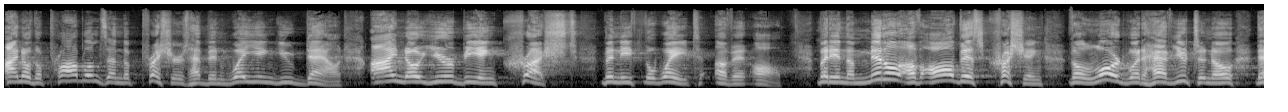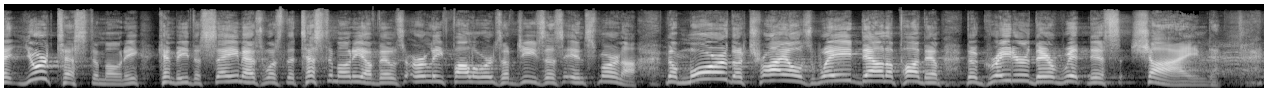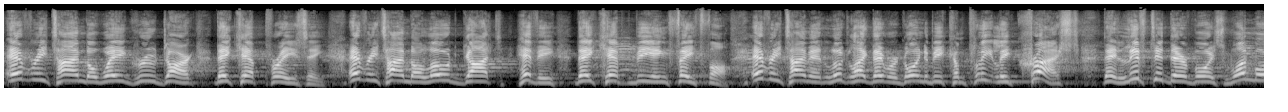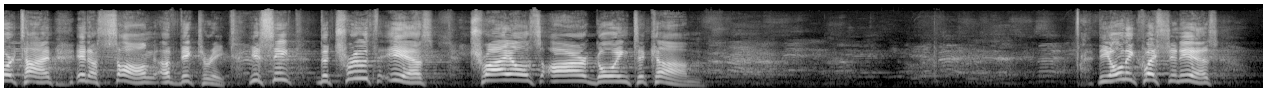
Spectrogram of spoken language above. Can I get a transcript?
I know the problems and the pressures have been weighing you down. I know you're being crushed beneath the weight of it all. But in the middle of all this crushing, the Lord would have you to know that your testimony can be the same as was the testimony of those early followers of Jesus in Smyrna. The more the trials weighed down upon them, the greater their witness shined. Every time the way grew dark, they kept praising. Every time the load got heavy, they kept being faithful. Every time it looked like they were going to be completely crushed, they lifted their voice one more time in a song of victory. You see, the truth is, trials are going to come. The only question is,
